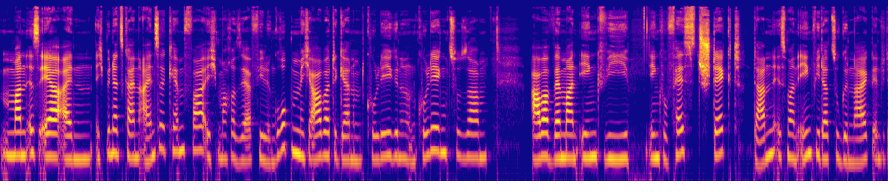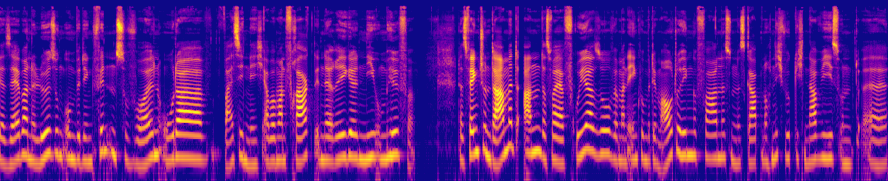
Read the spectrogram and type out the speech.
Man ist eher ein, ich bin jetzt kein Einzelkämpfer, ich mache sehr viel in Gruppen, ich arbeite gerne mit Kolleginnen und Kollegen zusammen. Aber wenn man irgendwie irgendwo feststeckt, dann ist man irgendwie dazu geneigt, entweder selber eine Lösung unbedingt finden zu wollen oder weiß ich nicht. Aber man fragt in der Regel nie um Hilfe. Das fängt schon damit an, das war ja früher so, wenn man irgendwo mit dem Auto hingefahren ist und es gab noch nicht wirklich Navis und äh,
